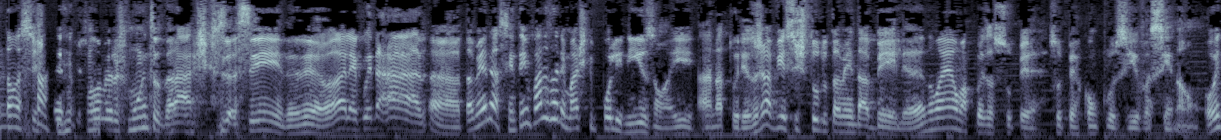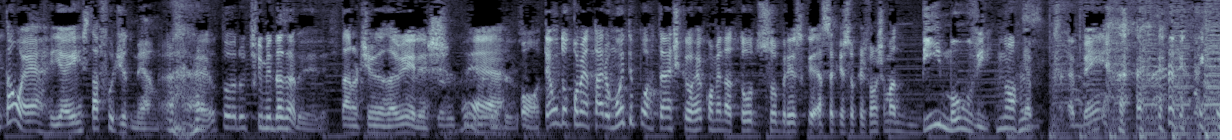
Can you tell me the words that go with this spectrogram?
Então esses, esses números muito drásticos, assim, entendeu? Olha, cuidado. Ah, também não é assim. Tem vários animais que polinizam aí a natureza. Eu já vi esse estudo também da abelha. Não é uma coisa super, super conclusiva assim, não. Ou então é, e aí a gente tá fudido mesmo. É, eu tô no time das abelhas. Tá no time das abelhas? time É. das abelhas. Bom, tem um documentário muito importante que eu recomendo a todos sobre isso, essa questão que eles falam, chamado Bee Movie. Nossa. É bem.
